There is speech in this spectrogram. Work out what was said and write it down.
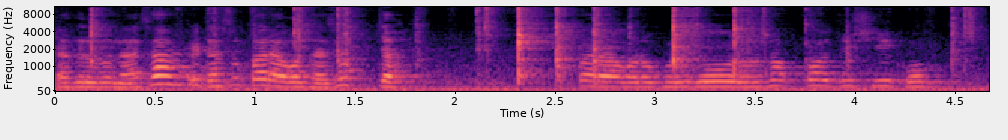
자, 그리고 나서 일단 숟가락으로 잘 섞죠. 숟가락으로 골고루 섞어주시고.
